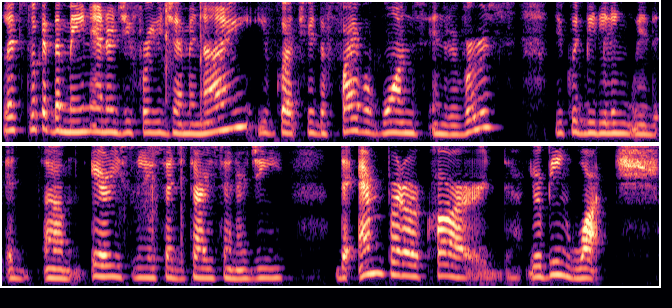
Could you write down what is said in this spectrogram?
Let's look at the main energy for you, Gemini. You've got here the Five of Wands in reverse. You could be dealing with um, Aries, Leo, Sagittarius energy. The Emperor card. You're being watched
